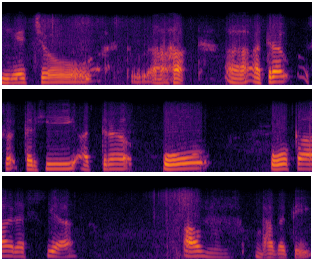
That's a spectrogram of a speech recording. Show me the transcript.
एचो अस्तु अत्र तर्हि अत्र ओ ओकारस्य अव् भवति।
